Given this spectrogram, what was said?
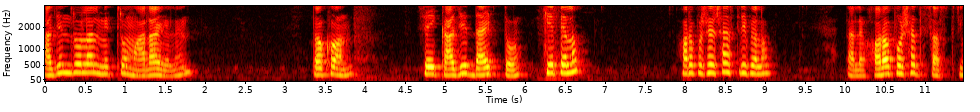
রাজেন্দ্রলাল মিত্র মারা গেলেন, তখন সেই কাজের দায়িত্ব কে পেল? হরপ্রসাদ শাস্ত্রী পেল। তাহলে হরপ্রসাদ শাস্ত্রী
